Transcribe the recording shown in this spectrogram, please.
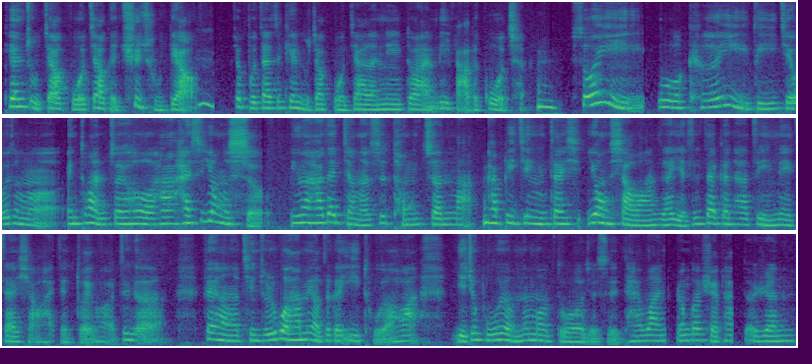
天主教国教给去除掉。就不再是天主教国家的那一段立法的过程，嗯，所以我可以理解为什么 Antoine 最后他还是用了蛇，因为他在讲的是童真嘛，他毕竟在用小王子，他也是在跟他自己内在小孩在对话，这个非常的清楚。如果他没有这个意图的话，也就不会有那么多就是台湾人格学派的人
